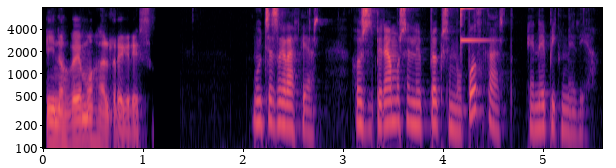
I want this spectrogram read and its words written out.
y nos vemos al regreso. Muchas gracias. Os esperamos en el próximo podcast en Epic Media.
